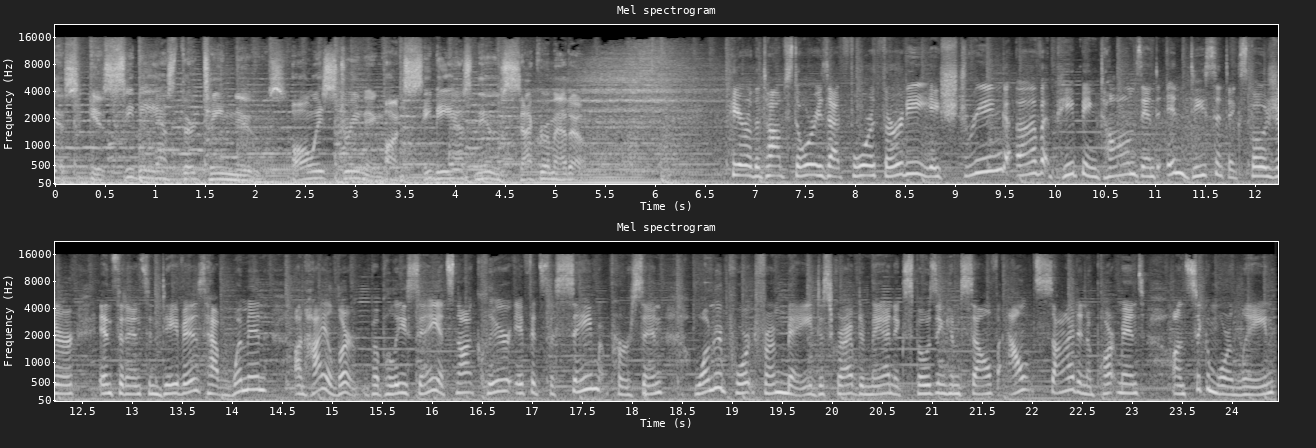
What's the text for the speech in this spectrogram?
This is CBS 13 News, always streaming on CBS News Sacramento. Here are the top stories at 4:30. A string of peeping toms and indecent exposure incidents in Davis have women on high alert, but police say it's not clear if it's the same person. One report from May described a man exposing himself outside an apartment on Sycamore Lane,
